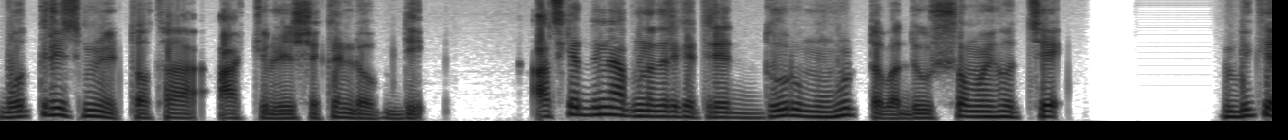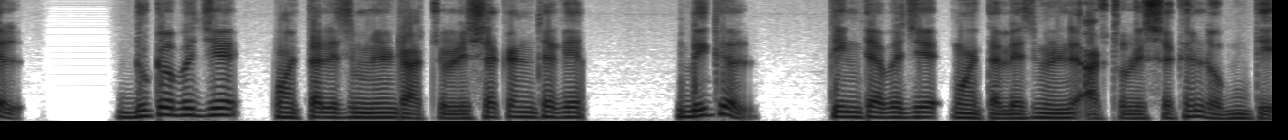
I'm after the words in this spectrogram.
বত্রিশ মিনিট তথা আটচল্লিশ সেকেন্ড অবধি। আজকের দিনে আপনাদের ক্ষেত্রে দূর মুহূর্ত বা দূর সময় হচ্ছে বিকেল দুটো বেজে পঁয়তাল্লিশ মিনিট আটচল্লিশ সেকেন্ড থেকে বিকেল তিনটা বেজে পঁয়তাল্লিশ মিনিট আটচল্লিশ সেকেন্ড অবধি।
